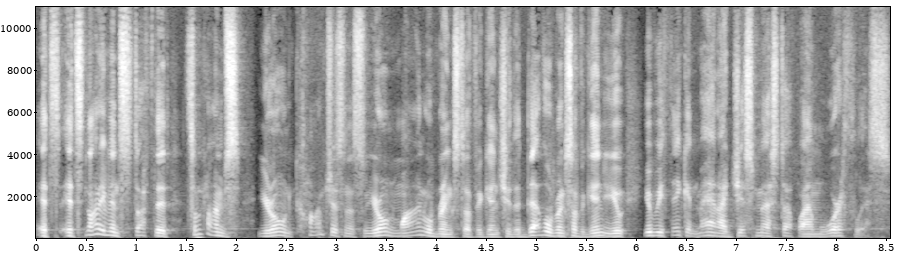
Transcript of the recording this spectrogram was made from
it's, it's not even stuff that sometimes your own consciousness, your own mind will bring stuff against you. The devil brings stuff against you. You'll be thinking, man, I just messed up. I'm worthless.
